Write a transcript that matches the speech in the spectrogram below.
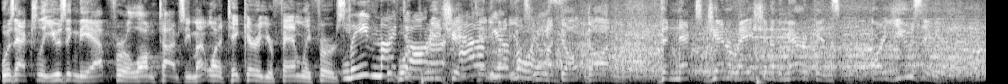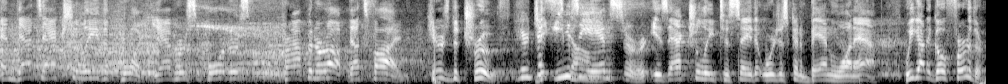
was actually using the app for a long time. So you might want to take care of your family first. Leave my daughter out to of your voice. adult daughter. The next generation of Americans are using it. And that's actually the point. You have her supporters propping her up. That's fine. Here's the truth. You're just the easy scum. answer is actually to say that we're just going to ban one app. We got to go further.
